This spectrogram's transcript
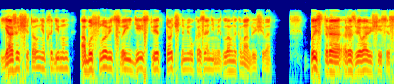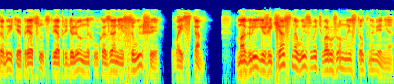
Я же считал необходимым обусловить свои действия точными указаниями главнокомандующего. Быстро развивающиеся события при отсутствии определенных указаний свыше войскам могли ежечасно вызвать вооруженные столкновения.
